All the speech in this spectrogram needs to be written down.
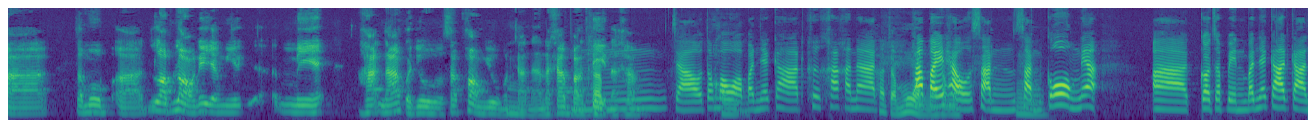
อ่าตะมูอ่ารอบนอกนี่ยังมีมี หาน้ำกับอยู่สักพ่องอยู่เหมือนกันนะครับ บางที่นะครับอืมเจ้าต้องบอกว่าบรรยากาศคือค่าขนาด ถ้าจะม่วนถ้าไปนะครับแถวสันอืมสันโก้งเนี่ยอ่าก็จะเป็นบรรยากาศการ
